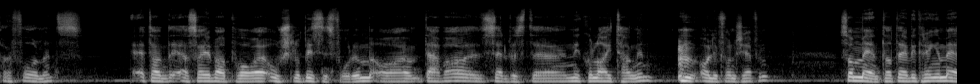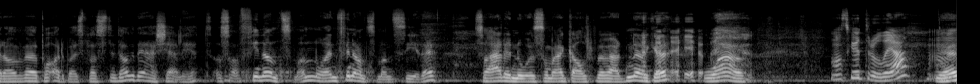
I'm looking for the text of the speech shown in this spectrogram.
Performance. Et annet, altså jeg var på Oslo Business Forum, og der var selveste Nicolai Tangen, oljefondsjefen som mente at det vi trenger mer av eh, på arbeidsplassen i dag, det er kjærlighet. Altså finansmann, Når en finansmann sier det, så er det noe som er galt med verden, er det ikke det? Wow. Man skulle tro det, ja. Ja.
